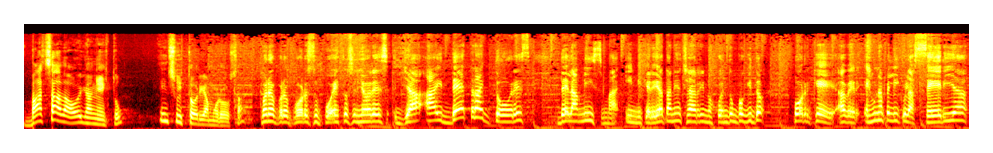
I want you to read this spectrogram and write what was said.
basada, oigan esto, en su historia amorosa. Bueno, pero por supuesto, señores, ya hay detractores de la misma. Y mi querida Tania Charry nos cuenta un poquito por qué. A ver, es una película seria,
